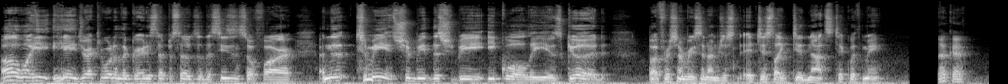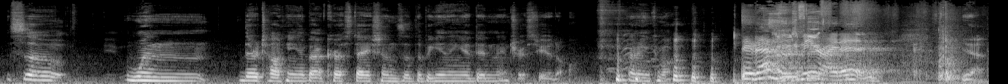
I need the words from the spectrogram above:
oh, well, he, he directed one of the greatest episodes of the season so far, and th- to me, it should be this should be equally as good, but for some reason, I'm just it just like did not stick with me. Okay. So, when they're talking about crustaceans at the beginning, it didn't interest you at all. I mean, come on. Dude, that I hooked me right in. Yeah.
